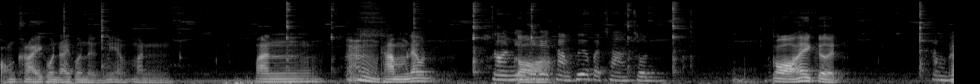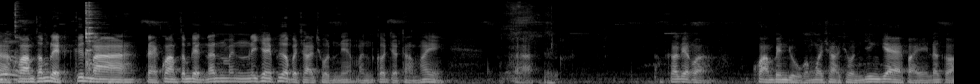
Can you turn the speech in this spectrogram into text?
ของใครคนใดคนหนึ่งเนี่ยมันมันทำแล้วตอนนี้ก่อไม่ได้ทำเพื่อประชาชน ก่อให้เกิดทำเพื่อ่าอความสำเร็จขึ้นมา แต่ความสำเร็จนั้นมันไม่ใช่เพื่อประชาชนเนี่ยมันก็จะทำให้อ่าเขาเรียกว่าความเป็นอยู่ของประชาชนยิ่งแย่ไปแล้วก็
